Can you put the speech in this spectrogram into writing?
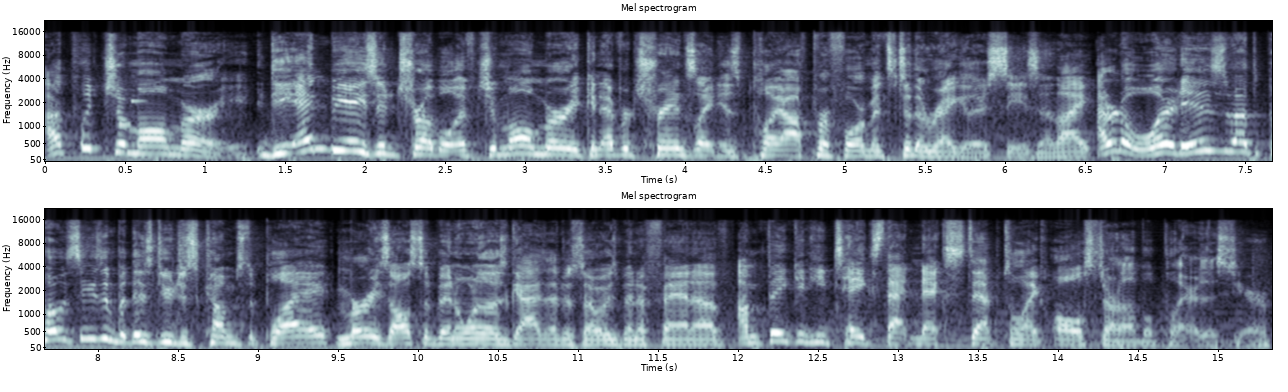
I put Jamal Murray. The NBA's in trouble if Jamal Murray can ever translate his playoff performance to the regular season. Like, I don't know what it is about the postseason, but this dude just comes to play. Murray's also been one of those guys I've just always been a fan of. I'm thinking he takes that next step to like all-star level player this year.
